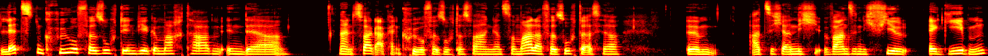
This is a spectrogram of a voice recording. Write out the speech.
letzten Kryoversuch, den wir gemacht haben in der, nein, es war gar kein Kryoversuch, das war ein ganz normaler Versuch, da ist ja ähm, hat sich ja nicht wahnsinnig viel ergeben.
